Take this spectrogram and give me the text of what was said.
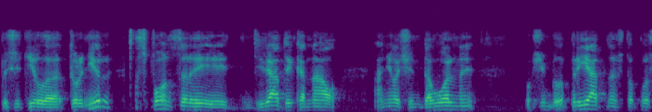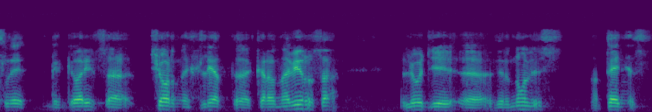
посетило турнир. Спонсоры, девятый канал, они очень довольны. Очень было приятно, что после, как говорится, черных лет э, коронавируса люди э, вернулись на теннис,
